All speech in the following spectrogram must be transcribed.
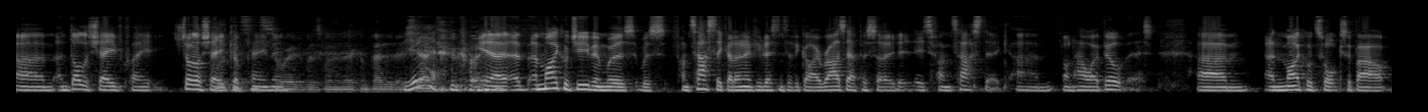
Um, and Dollar Shave Club, Dollar Shave Club came in. Was one of their competitors. Yeah, you know, and- and Michael Dubin was was fantastic. I don't know if you listened to the Guy Raz episode; it, it's fantastic um, on how I built this. Um, and Michael talks about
